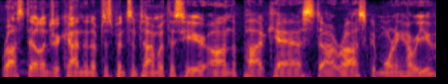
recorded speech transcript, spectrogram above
Ross Dellenger, kind enough to spend some time with us here on the podcast. Uh, Ross, good morning. How are you?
